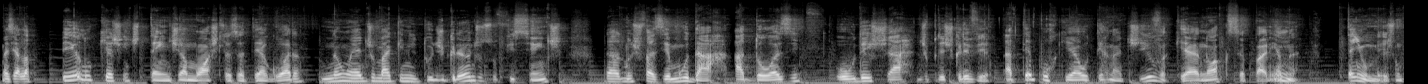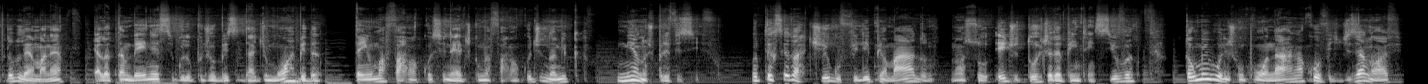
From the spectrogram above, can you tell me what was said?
mas ela, pelo que a gente tem de amostras até agora, não é de magnitude grande o suficiente para nos fazer mudar a dose ou deixar de prescrever. Até porque a alternativa, que é a enoxaparina, tem o mesmo problema, né? Ela também, nesse grupo de obesidade mórbida, tem uma farmacocinética, uma farmacodinâmica menos previsível. No terceiro artigo, Felipe Amado, nosso editor de terapia intensiva, toma embolismo pulmonar na Covid-19,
